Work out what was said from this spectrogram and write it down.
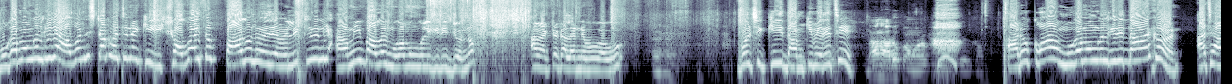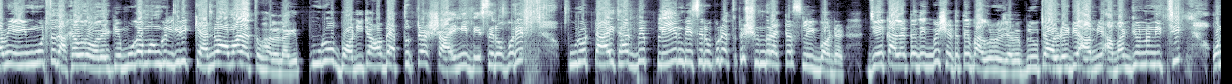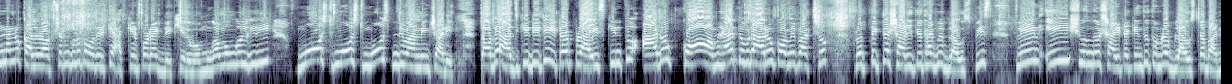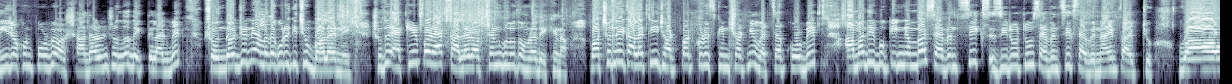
মোগা মঙ্গলগিরি আবার স্টক হচ্ছে নাকি? সবাই তো পাগল হয়ে যাবে। লিটারালি আমি পাগল মোগা মঙ্গলগিরির জন্য। আমি একটা কালার নেব বাবু। হ্যাঁ হ্যাঁ। বলছি কি দাম কি বেড়েছে? না না আরও কম আরও কম, আরও কম? মুগা মঙ্গলগিরির দাম এখন? আচ্ছা আমি এই মুহূর্তে দেখাবো তোমাদেরকে। মুগা মঙ্গলগিরি কেন আমার এত ভালো লাগে? পুরো বডিটা হবে এতটা শাইনি বেসের ওপরে পুরো টাই থাকবে প্লেন বেসের উপরে, এতটা সুন্দর একটা স্লিক বর্ডার যে কালারটা দেখবে সেটাতে পাগল হয়ে যাবে। ব্লুটা অলরেডি আমি আমার জন্য নিচ্ছি। অন্যান্য কালার অপশনগুলো তোমাদেরকে একের পর এক দেখিয়ে দেবো। Muga Mangalagiri most most most demanding sari. তবে আজকে ডেটে এটার প্রাইস কিন্তু আরও কম। হ্যাঁ তোমরা আরও কমে পাচ্ছ। প্রত্যেকটা শাড়িতে থাকবে ব্লাউজ পিস প্লেন এই সুন্দর শাড়িটা কিন্তু তোমরা ব্লাউজটা বানিয়ে যখন পরবে, অসাধারণ সুন্দর দেখতে লাগবে। সৌন্দর্য নিয়ে আলাদা করে কিছু বলার নেই। শুধু একের পর এক কালার অপশনগুলো তোমরা দেখে নাও। পছন্দের কালারটি ঝটপট করে স্ক্রিনশট নিয়ে হোয়াটসঅ্যাপ করবে। আমাদের booking number seven six zero two seven six seven nine five two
